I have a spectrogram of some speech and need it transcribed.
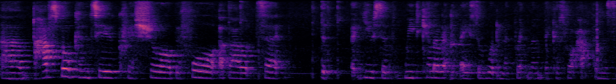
Um, I have spoken to Chris Shaw before about uh, the uh, use of weed killer at the base of wooden equipment because what happens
